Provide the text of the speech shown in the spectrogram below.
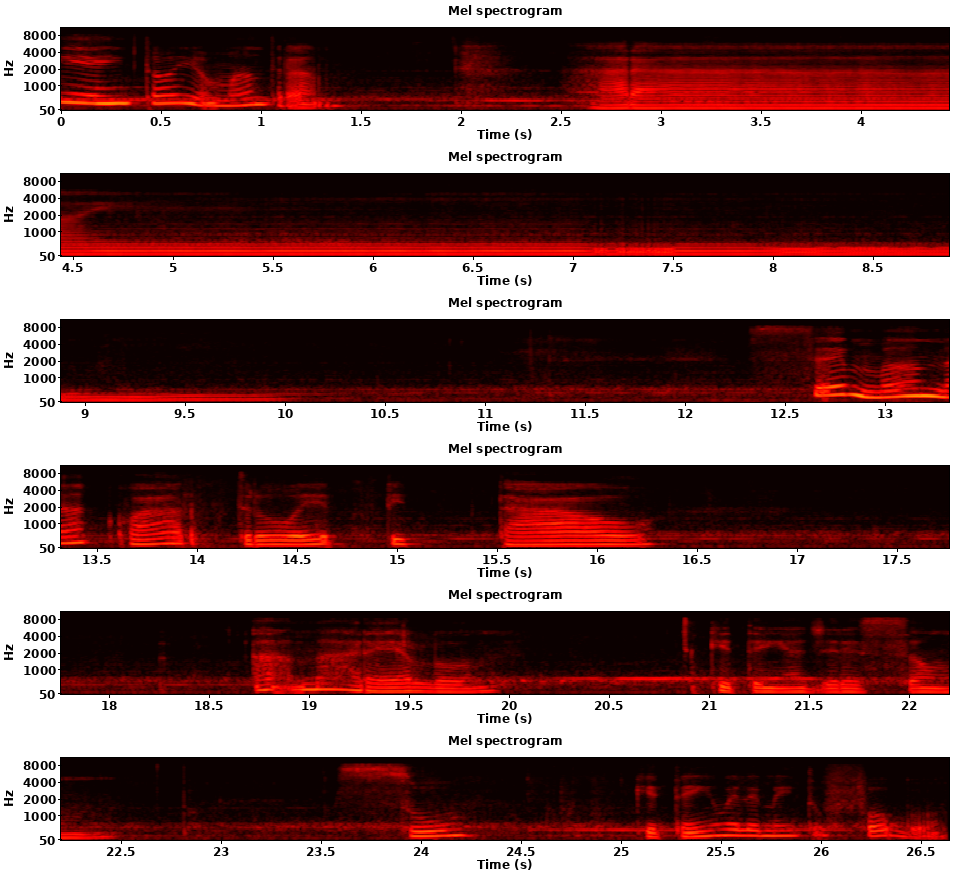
e entoie o mantra. Harai. Semana quatro, epital amarelo, que tem a direção sul, que tem o elemento fogo,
